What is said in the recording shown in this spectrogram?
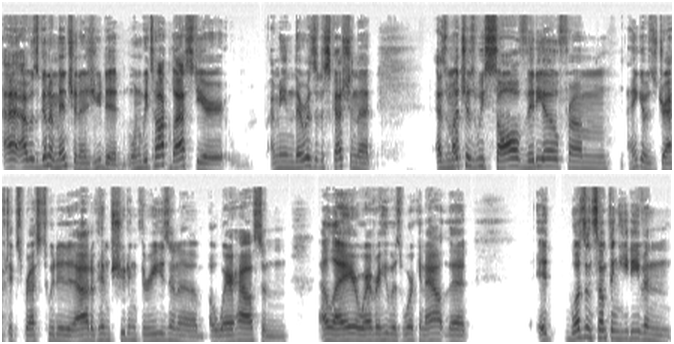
I, I was going to mention, as you did when we talked last year. I mean, there was a discussion that as much as we saw video from, I think it was Draft Express tweeted it out of him shooting threes in a, a warehouse in LA or wherever he was working out that it wasn't something he'd even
